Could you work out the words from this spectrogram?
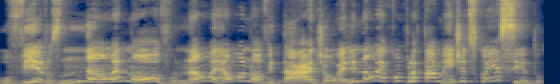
O vírus não é novo, não é uma novidade ou ele não é completamente desconhecido.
